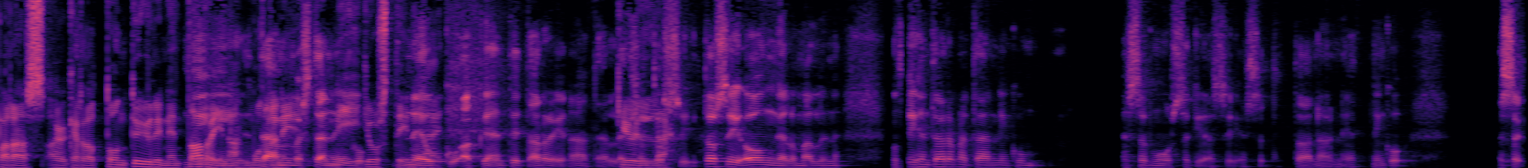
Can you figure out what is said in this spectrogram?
paras aika kertoa tuon tyylinen tarina. Niin, mutta tämmöistä niin, niin, niin neukkuagenttitarinaa. Tälle. Kyllä. Se on tosi, tosi ongelmallinen, mutta siihen törmätään niin kuin tässä muussakin asiassa. Tota, no, niin, että niin kuin, tässä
